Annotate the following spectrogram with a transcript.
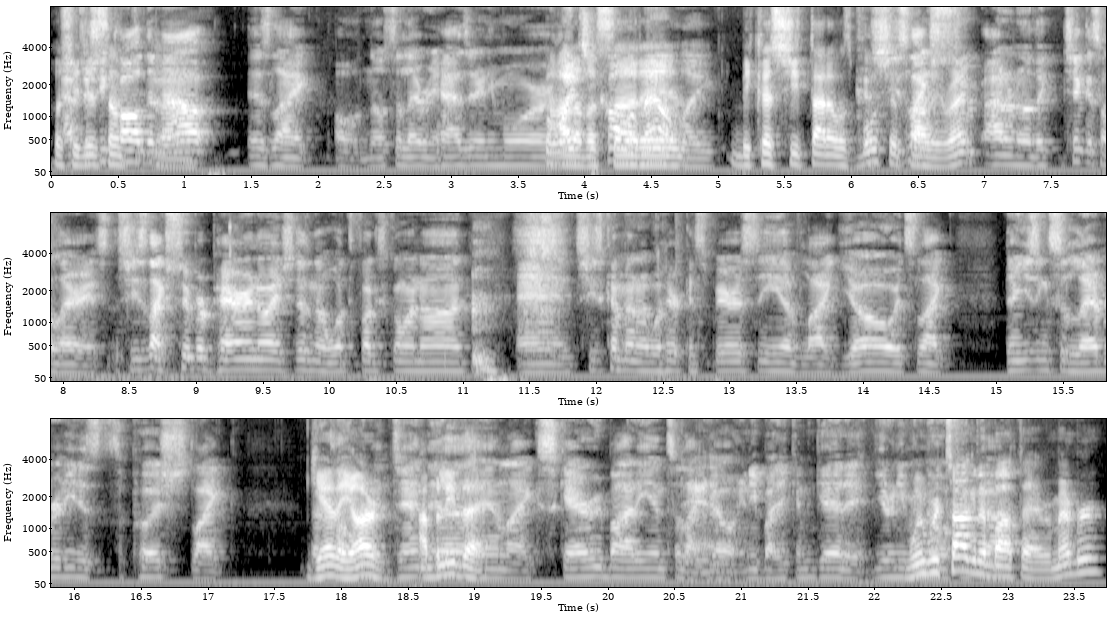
Well, after she, did something- called them uh, out, it's like, oh, no celebrity has it anymore. But all of a call out? sudden- Like, because she thought it was bullshit, she's like, probably, right? su- I don't know. The chick is hilarious. She's like super paranoid. She doesn't know what the fuck's going on, and she's coming up with her conspiracy of like, yo, it's like they're using celebrity to push like. the Yeah, they are. I believe that. and like scare everybody into like, Damn. yo, anybody can get it. You don't even. We know were talking about that. Remember?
